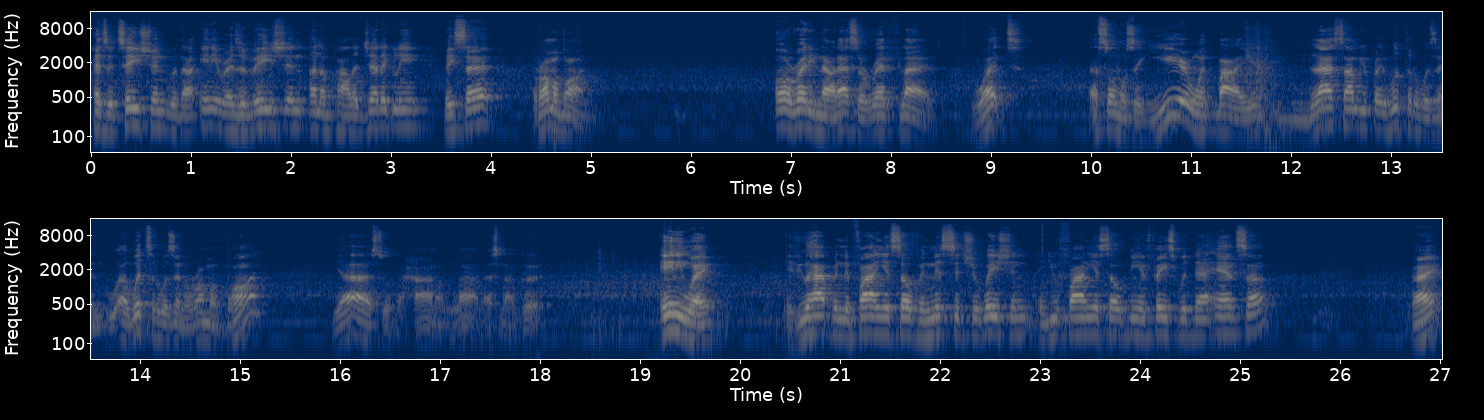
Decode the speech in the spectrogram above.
hesitation, without any reservation, unapologetically, they said, Ramadan. Already now, that's a red flag. What? That's almost a year went by. Last time you prayed witr was in uh, witr was in Ramadan. Yeah, subhanallah, that's not good. Anyway, if you happen to find yourself in this situation and you find yourself being faced with that answer, right?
